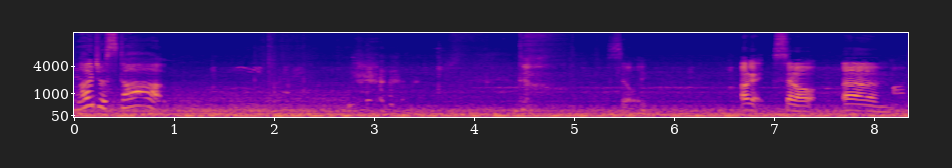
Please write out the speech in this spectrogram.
Elijah, stop. Silly. Okay, so, um,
